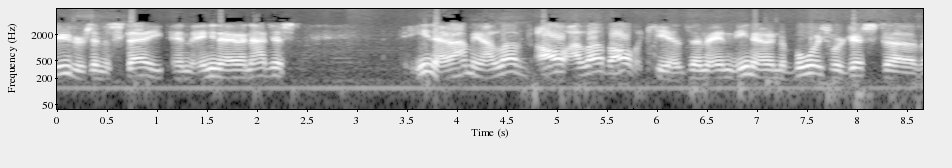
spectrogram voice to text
shooters in the state. And and you know and I just you know I mean I loved all I love all the kids. And and you know and the boys were just uh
